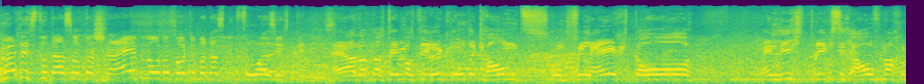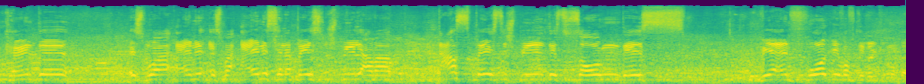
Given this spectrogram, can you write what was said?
Würdest du das unterschreiben oder sollte man das mit Vorsicht genießen? Ja, nachdem noch die Rückrunde kommt und vielleicht da ein Lichtblick sich aufmachen könnte. Es war, eine, es war eines seiner besten Spiele, aber das beste Spiel, das zu sagen, das wäre ein Vorgriff auf die Rückrunde.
